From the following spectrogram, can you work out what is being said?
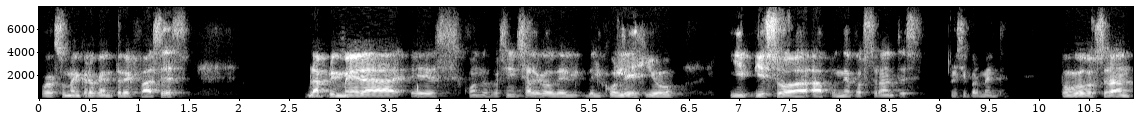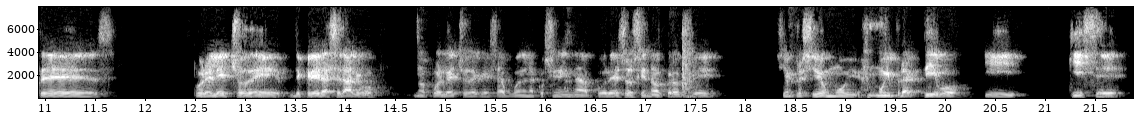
resume creo que en tres fases. La primera es cuando recién salgo del, del colegio y empiezo a, a, poner restaurantes, principalmente. Pongo restaurantes por el hecho de, de, querer hacer algo, no por el hecho de que sea bueno en la cocina ni nada por eso, sino creo que siempre he sido muy, muy proactivo y quise,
